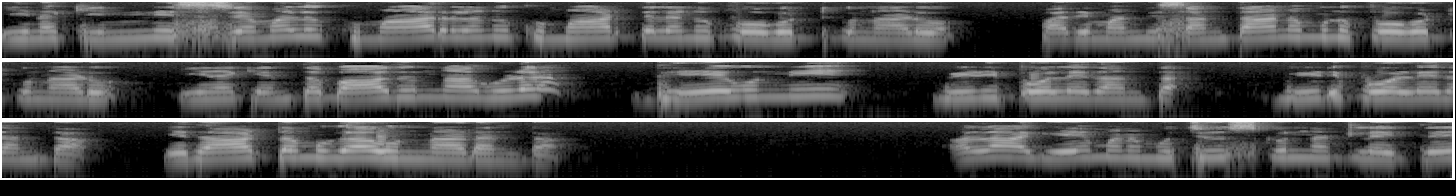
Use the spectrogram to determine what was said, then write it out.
ఈయనకి ఇన్ని శ్రమలు కుమారులను కుమార్తెలను పోగొట్టుకున్నాడు. పది మంది సంతానమును పోగొట్టుకున్నాడు. ఈయనకి ఎంత బాధ ఉన్నా కూడా దేవుణ్ణి వీడిపోలేదంట వీడిపోలేదంట యథార్థముగా ఉన్నాడంట. అలాగే మనము చూసుకున్నట్లయితే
